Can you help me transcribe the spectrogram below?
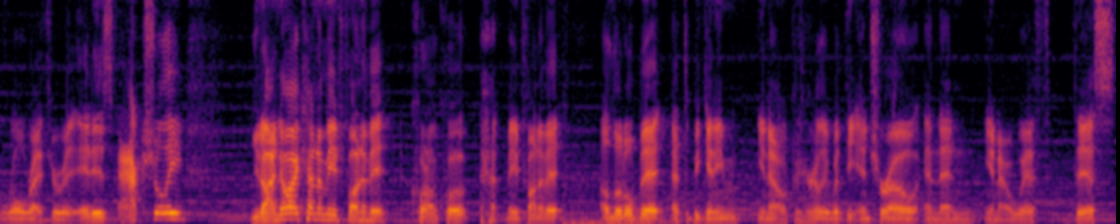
roll right through it. It is actually, you know, I know I kind of made fun of it, quote unquote, made fun of it a little bit at the beginning, you know, particularly with the intro and then, you know, with this.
